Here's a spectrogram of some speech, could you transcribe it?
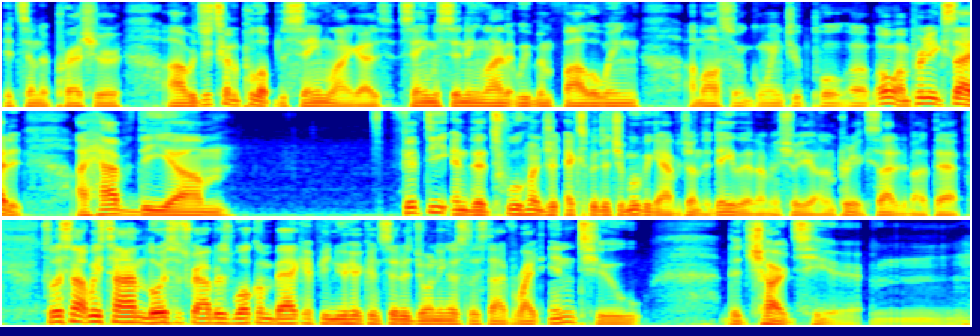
it's under pressure. Uh, we're just going to pull up the same line, guys. Same ascending line that we've been following. I'm also going to pull up. Oh, I'm pretty excited. I have the. Um, 50 and the 200 exponential moving average on the daily that I'm going to show you. I'm pretty excited about that. So let's not waste time. Loyal subscribers, welcome back. If you're new here, consider joining us. Let's dive right into the charts here, mm,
